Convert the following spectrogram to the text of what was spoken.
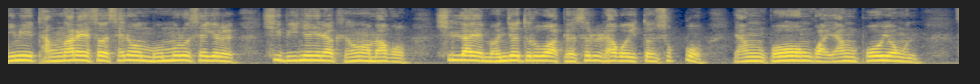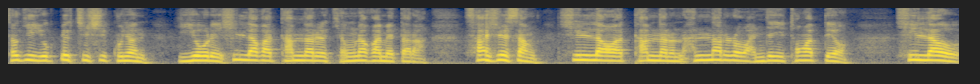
이미 당나라에서 새로운 문무르 세계를 12년이나 경험하고 신라에 먼저 들어와 벼슬을 하고 있던 숙부 양보홍과 양보용은 서기 679년 2월에 신라가 탐나를 경락함에 따라 사실상 신라와 탐나는 한나라로 완전히 통합되어 신라의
